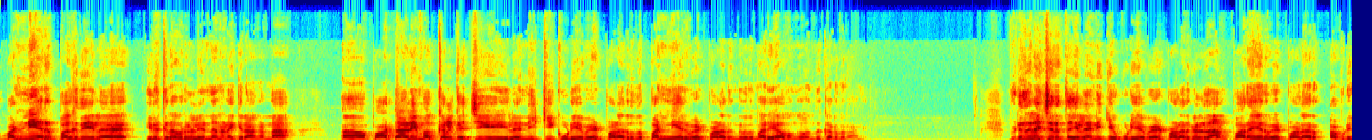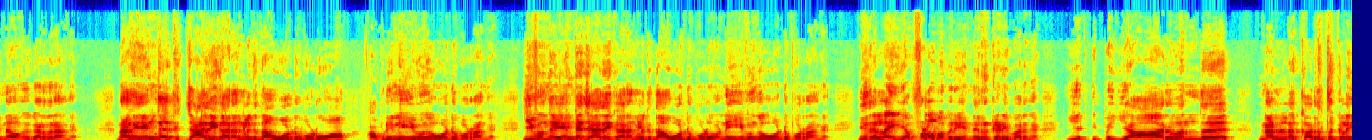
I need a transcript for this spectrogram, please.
வன்னியர் பகுதியில் இருக்கிறவர்கள் என்ன நினைக்கிறாங்கன்னா பாட்டாளி மக்கள் கட்சியில் நிற்கக்கூடிய வேட்பாளர் வன்னியர் வேட்பாளருங்கிறது மாதிரி அவங்க வந்து கருதுகிறாங்க விடுதலை சிறுத்தையில் நிற்கக்கூடிய வேட்பாளர்கள் தான் பறையர் வேட்பாளர் அப்படின்னு அவங்க கருதுறாங்க. நாங்கள் எங்கள் ஜாதிக்காரங்களுக்கு தான் ஓட்டு போடுவோம் அப்படின்னு இவங்க ஓட்டு போடுறாங்க. இவங்க எங்கள் ஜாதிக்காரங்களுக்கு தான் ஓட்டு போடுவோம்னு இவங்க ஓட்டு போடுறாங்க. இதெல்லாம் எவ்வளவு பெரிய நெருக்கடி பாருங்கள் இப்போ யார் வந்து நல்ல கருத்துக்களை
